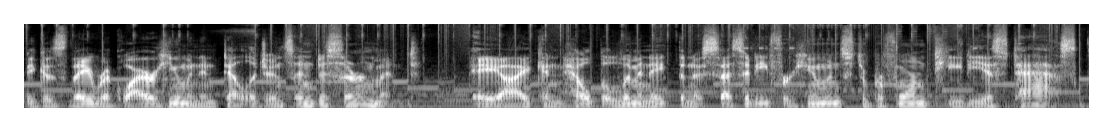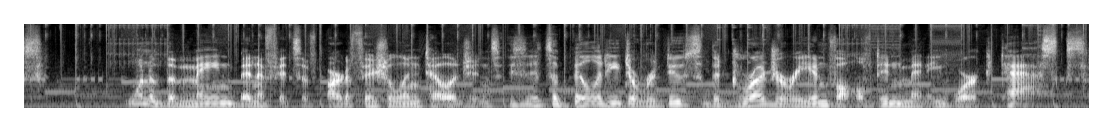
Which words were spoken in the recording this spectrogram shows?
because they require human intelligence and discernment. AI can help eliminate the necessity for humans to perform tedious tasks, one of the main benefits of artificial intelligence is its ability to reduce the drudgery involved in many work tasks.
